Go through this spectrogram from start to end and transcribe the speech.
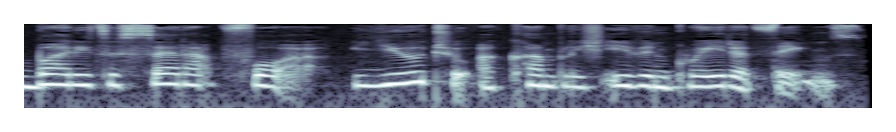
but it's a setup for you to accomplish even greater things.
